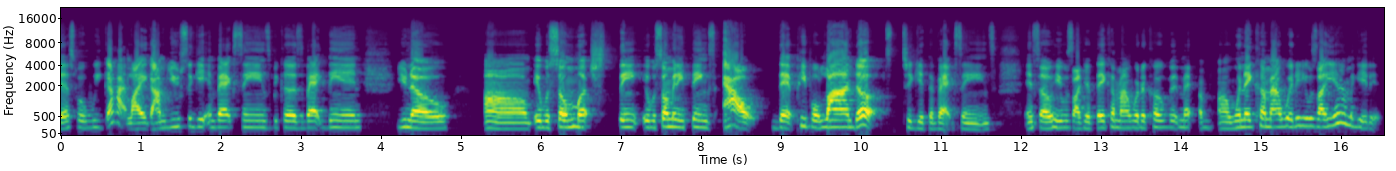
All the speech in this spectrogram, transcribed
that's what we got. Like I'm used to getting vaccines because back then, you know, um, it was so much thing. It was so many things out that people lined up to get the vaccines. And so he was like, if they come out with a COVID, uh, when they come out with it, he was like, yeah, I'm gonna get it.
